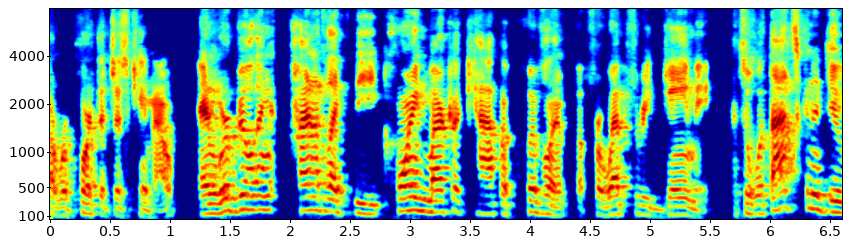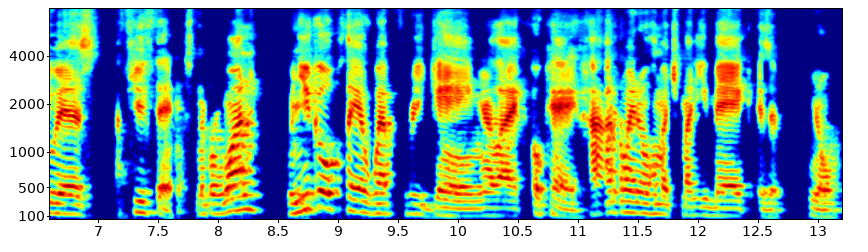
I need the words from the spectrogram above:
a report that just came out. And we're building kind of like the coin market cap equivalent, but for Web3 gaming. And so what that's going to do is a few things. Number one, when you go play a Web3 game, you're like, okay, how do I know how much money you make? Is it, you know,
